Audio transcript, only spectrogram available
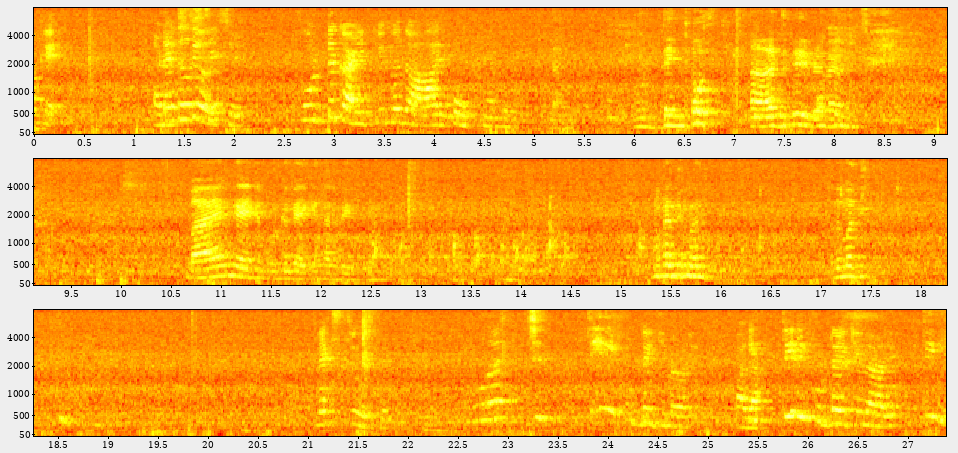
ഓക്കെ. ഫുഡ് കഴിക്കുന്നത് ആരും? ഭയങ്കരമായിട്ട് ഫുഡ് കഴിക്കുന്ന മതി മതി. അത് മതി. നെക്സ്റ്റ് ക്വസ്റ്റ്യൻ കുറച്ച് ഇത്തിരി ഫുഡ് കഴിക്കുന്ന ആൾ. ഇത്തിരി ഫുഡ് കഴിക്കുന്ന ആൾ ഇത്തിരി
